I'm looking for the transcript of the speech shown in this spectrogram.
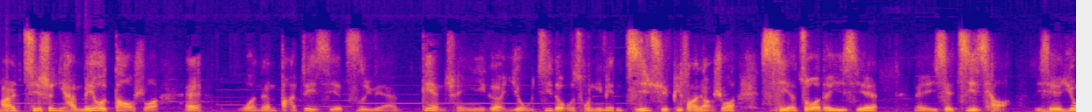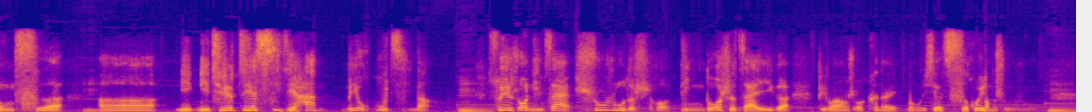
而其实你还没有到说，哎，我能把这些资源变成一个有机的，我从里面汲取，比方讲说写作的一些呃一些技巧、一些用词，呃，你你其实这些细节还。没有顾及呢，嗯，所以说你在输入的时候，顶多是在一个，比方说可能某一些词汇上的输入，嗯。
